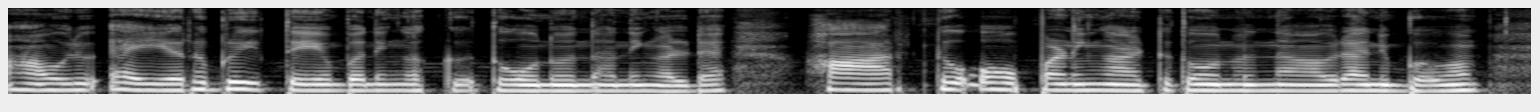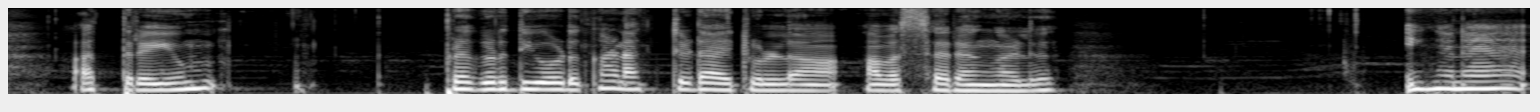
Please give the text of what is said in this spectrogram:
ആ ഒരു എയർ ബ്രീത്ത് ചെയ്യുമ്പോൾ നിങ്ങൾക്ക് തോന്നുന്ന നിങ്ങളുടെ ഹാർട്ട് ഓപ്പണിംഗ് ആയിട്ട് തോന്നുന്ന ആ ഒരു അനുഭവം അത്രയും പ്രകൃതിയോട് കണക്റ്റഡ് ആയിട്ടുള്ള അവസരങ്ങൾ. ഇങ്ങനെ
